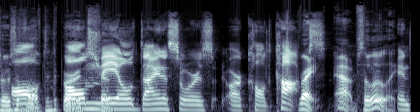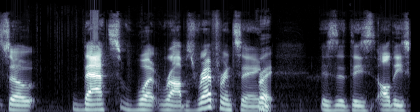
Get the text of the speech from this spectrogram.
dinosaurs all, evolved into birds, all sure. male dinosaurs are called cocks. right? Absolutely. And so that's what Rob's referencing. Right. Is that these all these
